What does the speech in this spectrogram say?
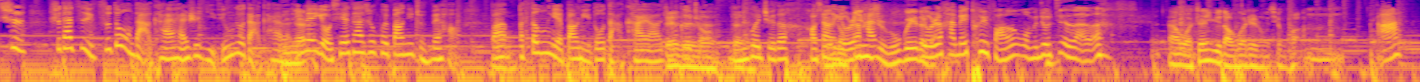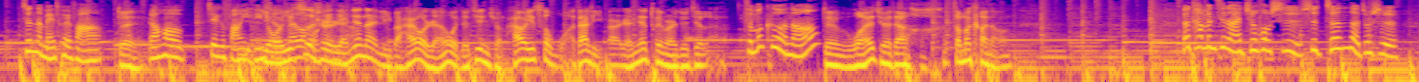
哎，是是它自己自动打开，还是已经就打开了？因为有些它是会帮你准备好，把把灯也帮你都打开啊，就各种，你会觉得好像有人还有种宾至如归的有人还没退房，我们就进来了但 我真遇到过这种情况。嗯啊！真的没退房，对，然后这个房已经有一次是人家那里边还有人，我就进去了；还有一次我在里边，人家推门就进来了。怎么可能？对，我也觉得 怎么可能？那他们进来之后是是真的就是呃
